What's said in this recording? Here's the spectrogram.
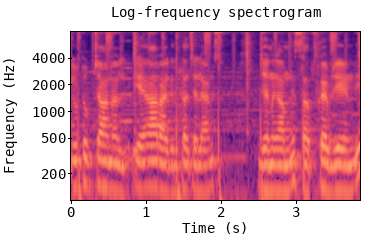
YouTube channel AR agriculture lands జనగామ్ని సబ్స్క్రైబ్ చేయండి.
